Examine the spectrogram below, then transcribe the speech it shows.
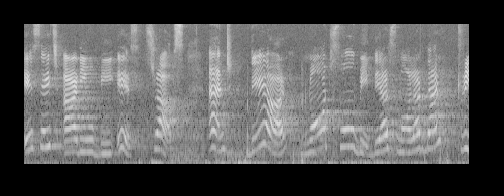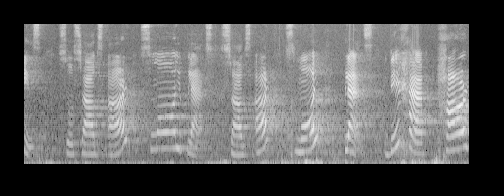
S-H-R-U-B-S shrubs and they are not so big. They are smaller than trees. So shrubs are small plants. Shrubs are small plants. They have hard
